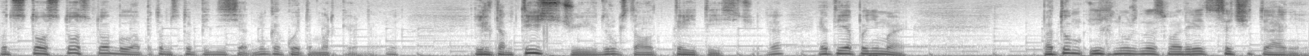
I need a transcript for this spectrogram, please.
Вот 100, 100, 100 было, а потом 150, ну какой-то маркер. да. Или там 1000, и вдруг стало 3000, да? Это я понимаю. Потом их нужно смотреть в сочетании,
